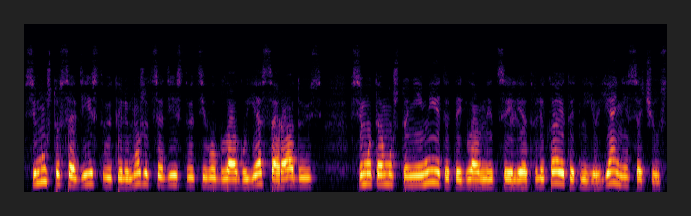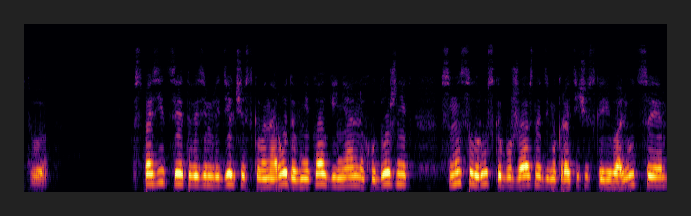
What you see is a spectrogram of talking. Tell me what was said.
Всему, что содействует или может содействовать его благу, я сорадуюсь, всему тому, что не имеет этой главной цели и отвлекает от нее, я не сочувствую». С позиции этого земледельческого народа вникал гениальный художник смысл русской буржуазно-демократической революции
